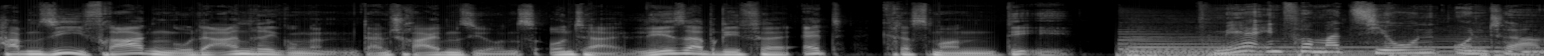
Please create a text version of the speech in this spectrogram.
Haben Sie Fragen oder Anregungen? Dann schreiben Sie uns unter leserbriefe.chrismon.de. Mehr Informationen unter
